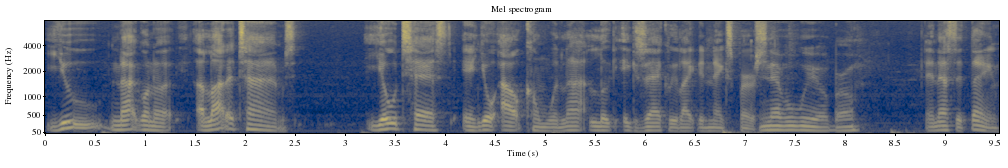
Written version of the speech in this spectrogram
you not gonna. A lot of times, your test and your outcome will not look exactly like the next person, Never will, bro. and that's the thing.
